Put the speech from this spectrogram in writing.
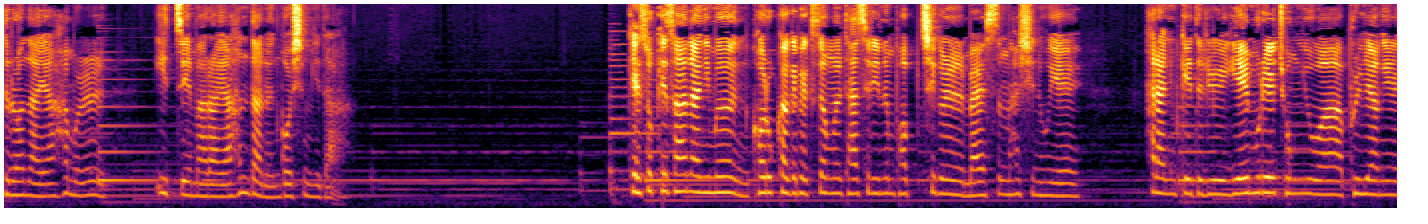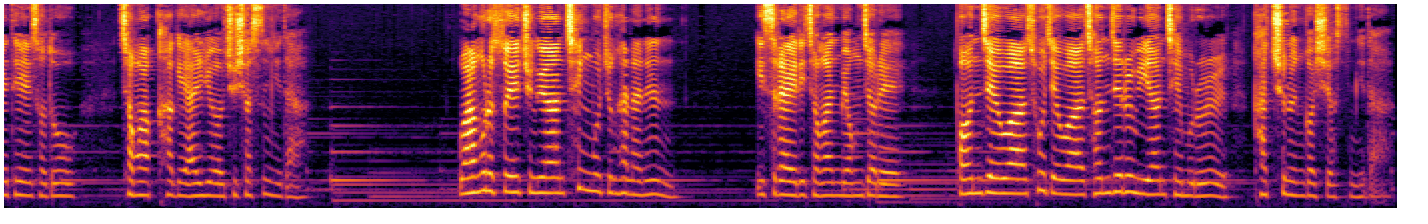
드러나야 함을 잊지 말아야 한다는 것입니다. 계속해서 하나님은 거룩하게 백성을 다스리는 법칙을 말씀하신 후에 하나님께 드릴 예물의 종류와 분량에 대해서도 정확하게 알려주셨습니다. 왕으로서의 중요한 책무 중 하나는 이스라엘이 정한 명절에 번제와 소제와 전제를 위한 제물을 갖추는 것이었습니다.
